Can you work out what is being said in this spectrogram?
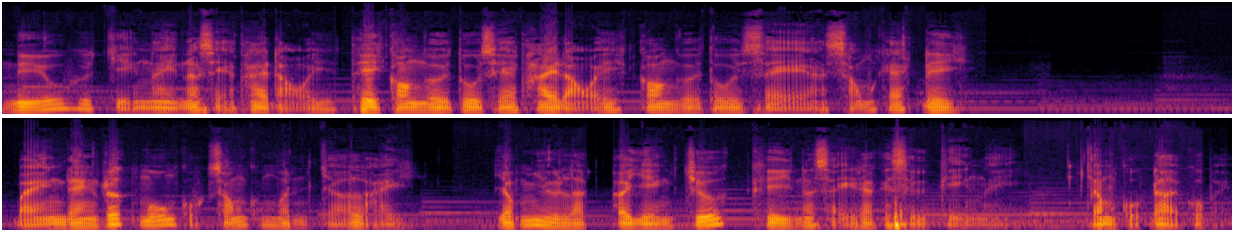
nếu cái chuyện này nó sẽ thay đổi, thì con người tôi sẽ thay đổi, con người tôi sẽ sống khác đi. Bạn đang rất muốn cuộc sống của mình trở lại, giống như là thời gian trước khi nó xảy ra cái sự kiện này trong cuộc đời của bạn.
